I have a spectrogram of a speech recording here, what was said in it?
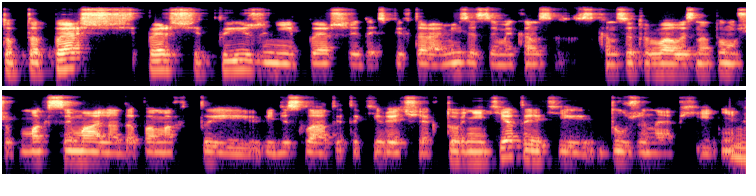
Тобто, перші, перші тижні, перші десь півтора місяці ми сконцентрувалися на тому, щоб максимально допомогти відіслати такі речі, як турнікети, які дуже необхідні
